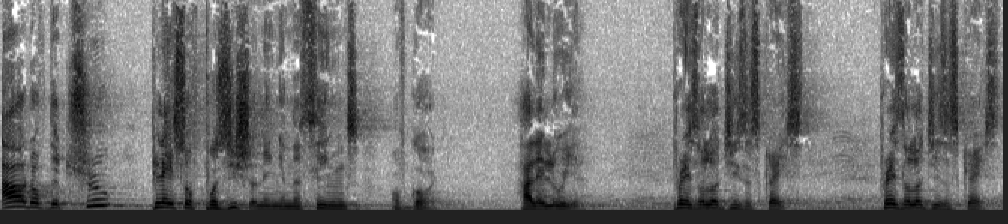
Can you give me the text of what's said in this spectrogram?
out of the true place of positioning in the things of God. Hallelujah. Praise the Lord Jesus Christ. Praise the Lord Jesus Christ.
